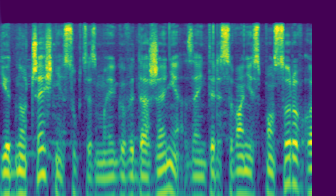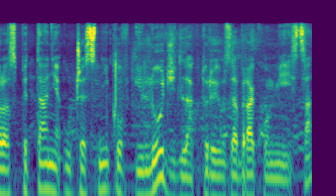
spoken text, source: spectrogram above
Jednocześnie sukces mojego wydarzenia, zainteresowanie sponsorów oraz pytania uczestników i ludzi, dla których zabrakło miejsca,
